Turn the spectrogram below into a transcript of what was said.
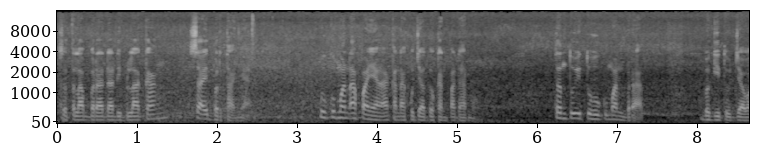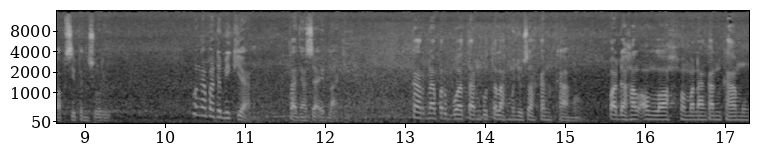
Setelah berada di belakang, Said bertanya, Hukuman apa yang akan aku jatuhkan padamu? Tentu itu hukuman berat. Begitu jawab si pencuri. Mengapa demikian? Tanya Zaid lagi. Karena perbuatanku telah menyusahkan kamu, padahal Allah memenangkan kamu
